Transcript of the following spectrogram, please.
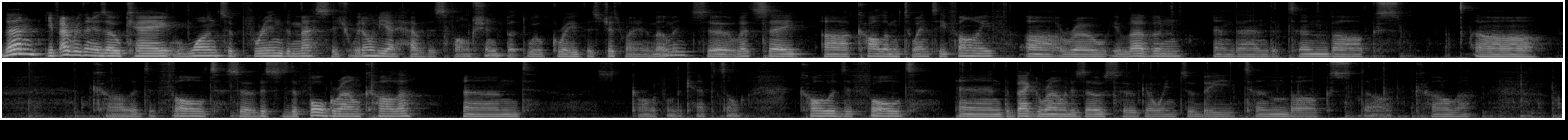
Then, if everything is okay, we want to print the message. We don't yet have this function, but we'll create this just right in a moment. So let's say uh, column 25, uh, row 11, and then the termbox uh, color default. So this is the foreground color, and color from the capital. Color default and the background is also going to be termbox.color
